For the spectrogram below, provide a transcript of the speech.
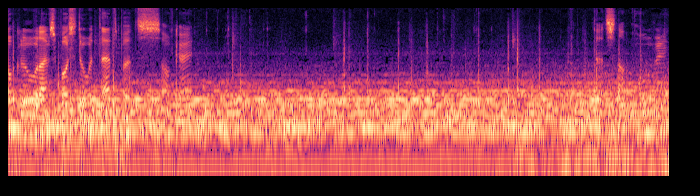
No clue what I'm supposed to do with that, but okay. That's not moving.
